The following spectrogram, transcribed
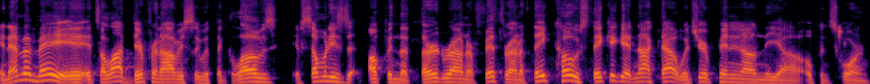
in MMA, it's a lot different, obviously, with the gloves. If somebody's up in the third round or fifth round, if they coast, they could get knocked out. What's your opinion on the uh, open scoring?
